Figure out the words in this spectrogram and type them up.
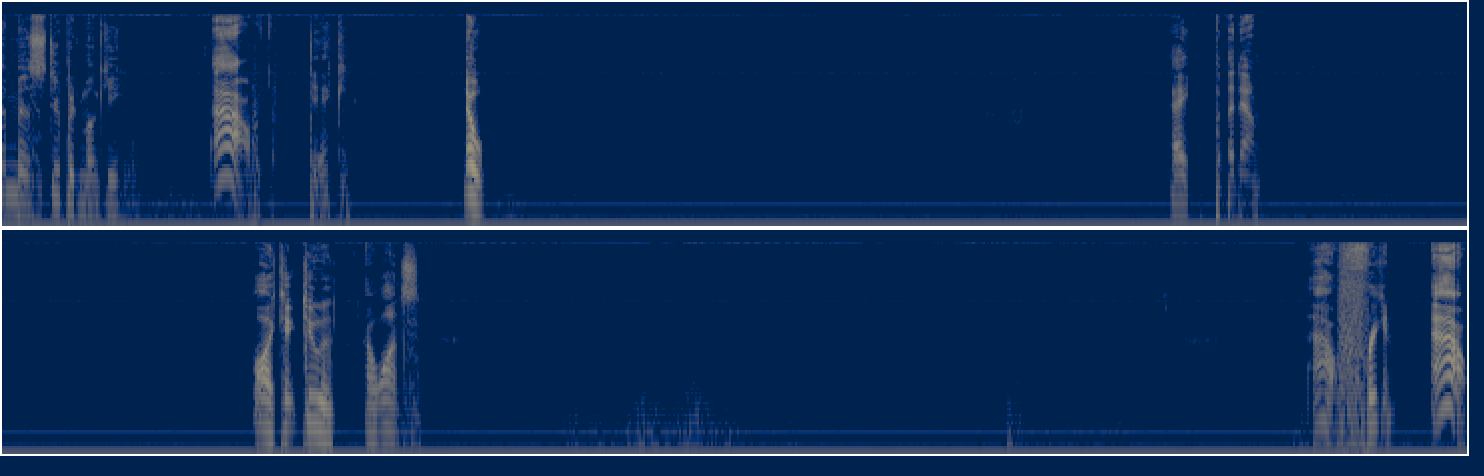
I'm a stupid monkey. Ow, dick. No. Hey, put that down. Oh, I kicked two at once. Ow, freaking, ow!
